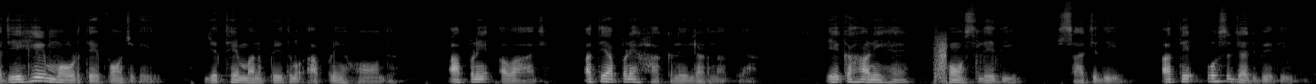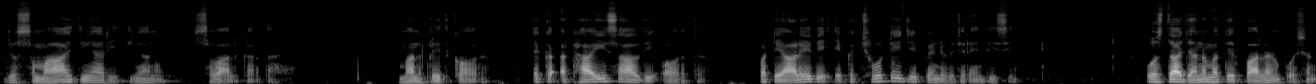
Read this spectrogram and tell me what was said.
ਅਜਿਹੇ ਮੋੜ ਤੇ ਪਹੁੰਚ ਗਈ, ਜਿੱਥੇ ਮਨਪ੍ਰੀਤ ਨੂੰ ਆਪਣੀ ਹੋਂਦ, ਆਪਣੀ ਆਵਾਜ਼ ਅਤੇ ਆਪਣੇ ਹੱਕ ਲਈ ਲੜਨਾ ਪਿਆ। ਇਹ ਕਹਾਣੀ ਹੈ ਹੌਸਲੇ ਦੀ, ਸੱਚ ਦੀ ਅਤੇ ਉਸ ਜਜ਼ਬੇ ਦੀ ਜੋ ਸਮਾਜ ਦੀਆਂ ਰੀਤੀਆਂ ਨੂੰ ਸਵਾਲ ਕਰਦਾ ਹੈ। ਮਨਪ੍ਰੀਤ ਕੌਰ, ਇੱਕ 28 ਸਾਲ ਦੀ ਔਰਤ, ਪਟਿਆਲੇ ਦੇ ਇੱਕ ਛੋਟੇ ਜਿਹੇ ਪਿੰਡ ਵਿੱਚ ਰਹਿੰਦੀ ਸੀ। ਉਸ ਦਾ ਜਨਮ ਅਤੇ ਪਾਲਣ ਪੋਸ਼ਣ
